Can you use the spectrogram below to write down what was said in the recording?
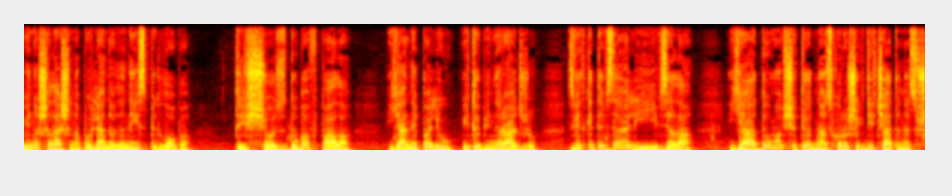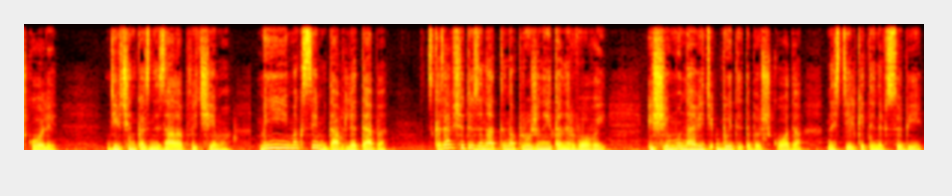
Він ошелешено поглянув на неї з-під лоба. Ти що, з дуба впала? Я не палю і тобі не раджу. Звідки ти взагалі її взяла? Я думав, що ти одна з хороших дівчат у нас в школі. Дівчинка знизала плечима. Мені її Максим дав для тебе. Сказав, що ти занадто напружений та нервовий, і що йому навіть бити тебе шкода, настільки ти не в собі.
